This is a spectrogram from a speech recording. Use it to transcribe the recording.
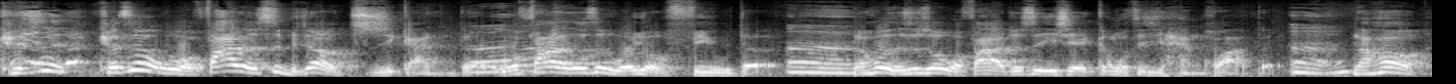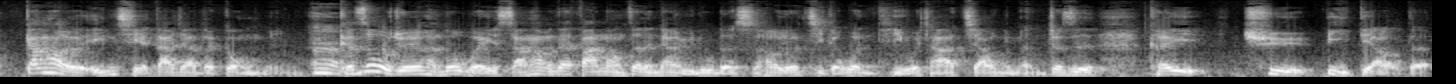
可是 可是我发的是比较有质感的，嗯、我发的都是我有 feel 的，嗯，然后或者是说我发的就是一些跟我自己喊话的，嗯，然后刚好有引起了大家的共鸣，嗯，可是我觉得有很多微商他们在发那种正能量语录的时候，有几个问题，我想要教你们，就是可以去避掉的。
